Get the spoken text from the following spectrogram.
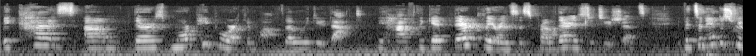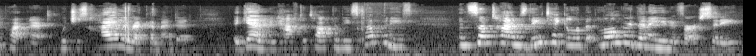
because um, there's more paperwork involved when we do that. We have to get their clearances from their institutions. If it's an industry partner, which is highly recommended, again, we have to talk to these companies, and sometimes they take a little bit longer than a university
